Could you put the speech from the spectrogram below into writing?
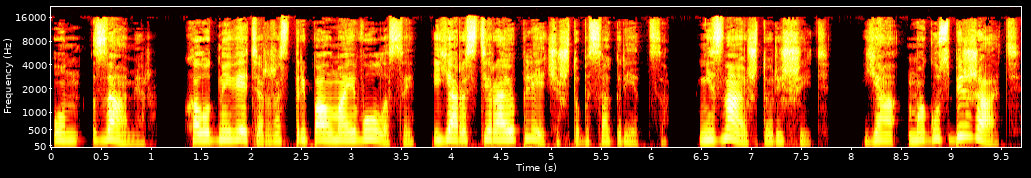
Он замер. Холодный ветер растрепал мои волосы, и я растираю плечи, чтобы согреться. Не знаю, что решить. Я могу сбежать.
